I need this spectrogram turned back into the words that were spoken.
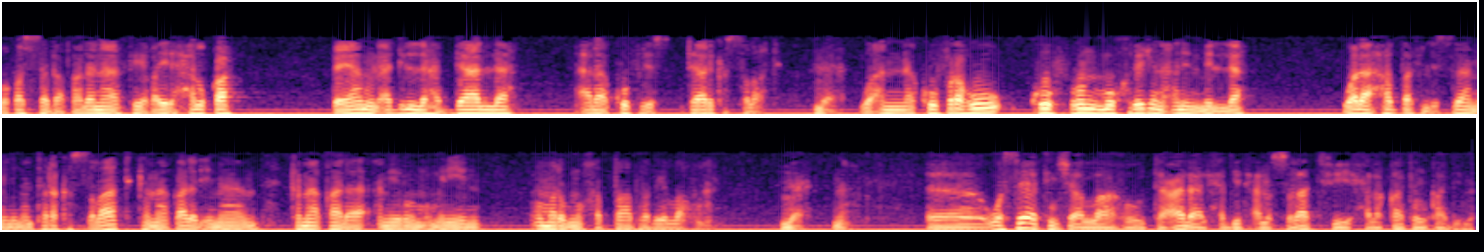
وقد سبق لنا في غير حلقة بيان الأدلة الدالة على كفر تارك الصلاة. نعم. وأن كفره كفر مخرج عن الملة ولا حظ في الإسلام لمن ترك الصلاة كما قال الإمام كما قال أمير المؤمنين عمر بن الخطاب رضي الله عنه. نعم. نعم. وسيأتي إن شاء الله تعالى الحديث عن الصلاة في حلقات قادمة.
